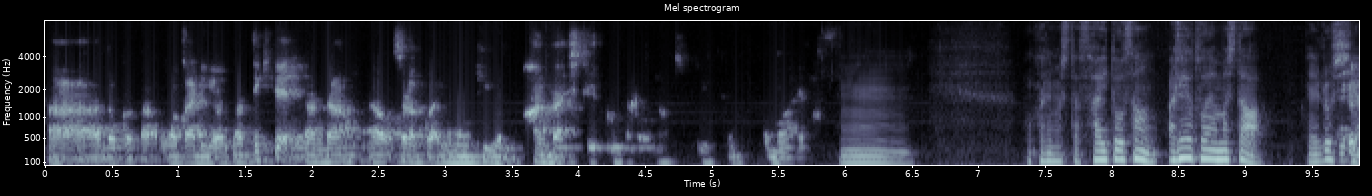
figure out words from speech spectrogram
あーどこかが分かるようになってきて、だんだんあおそらくは日本企業も判断していくんだろうなというふうに思われます。うん。わかりました。斉藤さん、ありがとうございました。えーロシア、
